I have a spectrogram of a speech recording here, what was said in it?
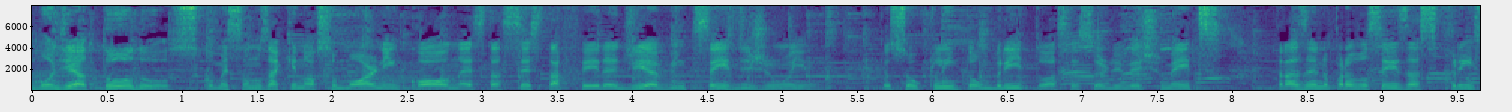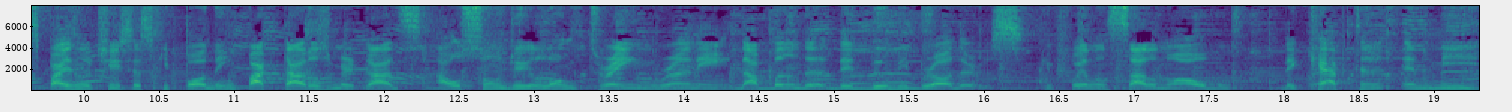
bom dia a todos! Começamos aqui nosso Morning Call nesta sexta-feira, dia 26 de junho. Eu sou Clinton Brito, assessor de investimentos, trazendo para vocês as principais notícias que podem impactar os mercados ao som de Long Train Running da banda The Doobie Brothers, que foi lançado no álbum The Captain and Me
